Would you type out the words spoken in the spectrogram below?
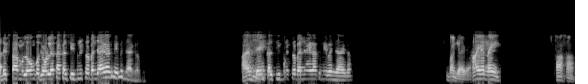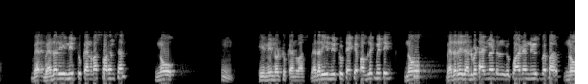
अध्यक्षता लोगों को जोड़ लेता कल चीफ मिनिस्टर बन जाएगा कि नहीं बन जाएगा आई एम सेइंग कल चीफ मिनिस्टर बन जाएगा कि नहीं बन जाएगा? बन जाएगा। हाँ या नहीं? हाँ हाँ। Whether he need to canvass for himself no he need not to canvass whether he need to take a public meeting no whether is advertisement is required in newspaper no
